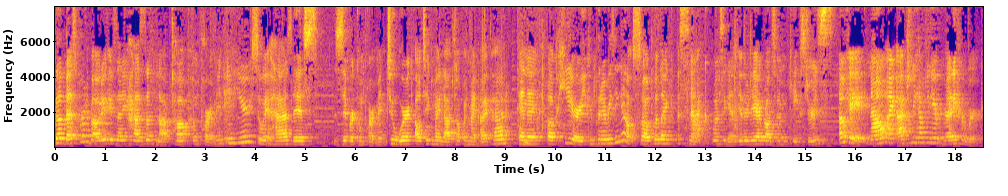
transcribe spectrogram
The best part about it is that it has the laptop compartment in here, so it has this zipper compartment. To work, I'll take my laptop and my iPad, and then up here, you can put everything else. So I'll put like a snack, once again. The other day I brought some Cakesters. Okay, now I actually have to get ready for work.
